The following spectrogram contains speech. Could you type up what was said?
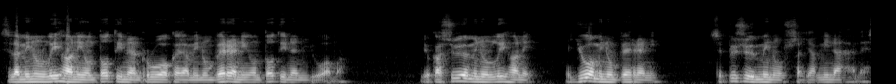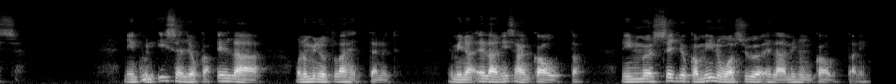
Sillä minun lihani on totinen ruoka ja minun vereni on totinen juoma. Joka syö minun lihani ja juo minun vereni, se pysyy minussa ja minä hänessä. Niin kuin isä, joka elää, on minut lähettänyt, ja minä elän isän kautta, niin myös se, joka minua syö, elää minun kauttani.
